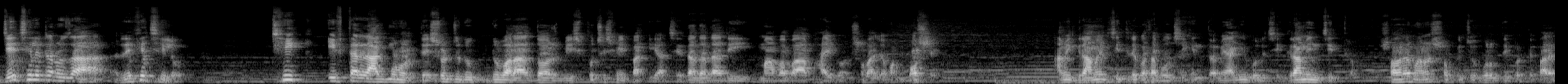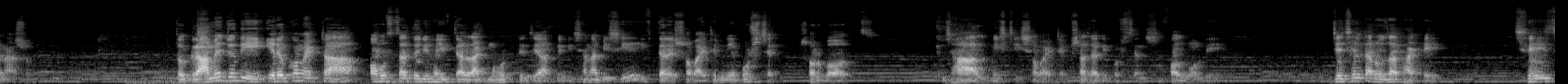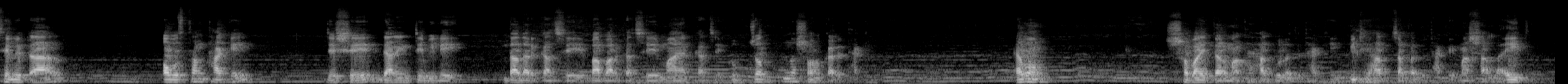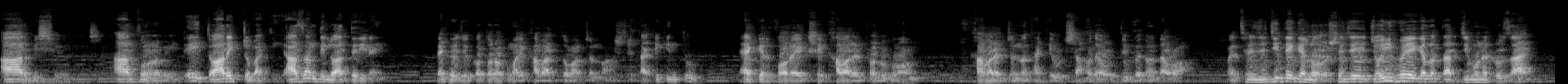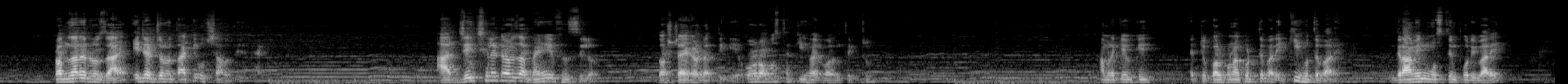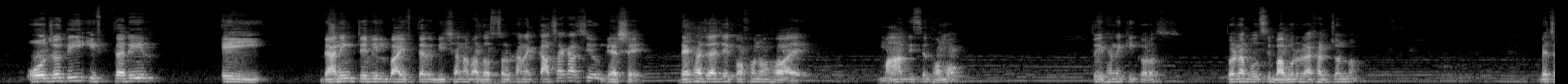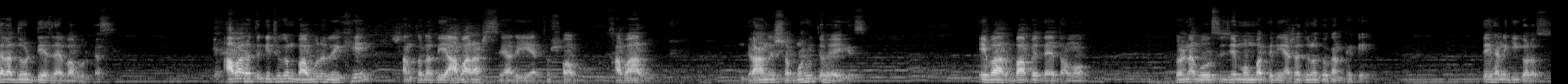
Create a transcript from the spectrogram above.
যে ছেলেটা রোজা রেখেছিল, ঠিক ইফতারের আগ মুহূর্তে সূর্য ডুব- ডুবার দশ, বিশ, পঁচিশ মিনিট বাকি আছে। দাদা, দাদি, মা, বাবা, ভাই, বোন সবাই যখন বসে, আমি গ্রামের চিত্রের কথা বলছি কিন্তু, আমি আগেই বলেছি, গ্রামীণ চিত্র। শহরের মানুষ সবকিছু উপলব্ধি করতে পারে না আসলে। তো গ্রামে যদি এরকম একটা অবস্থা তৈরি হয় ইফতারের আগ মুহূর্তে যে আপনি বিছানা বিছিয়ে ইফতারের সব আইটেম নিয়ে বসছেন, শরবত, ঝাল, মিষ্টি সব আইটেম সাজানি বসছেন, ফলমূল নিয়ে। যে ছেলেটা রোজা থাকে, সেই ছেলেটার অবস্থান থাকে যে সে ডাইনিং টেবিলে দাদার কাছে, বাবার কাছে, মায়ের কাছে খুব যত্ন সহকারে থাকে এবং সবাই তার মাথায় হাত বোলাতে থাকে, পিঠে হাত চাপাতে থাকে মাসাল্লাহ এই তো, আর বিশ মিনিট, আর পনেরো মিনিট, এই তো, আর একটু বাকি, আজান দিল আর দেরি নাই। দেখো যে কত রকমের খাবার তোমার জন্য আসছে, তাকে কিন্তু একের পর এক সে খাবারের প্রলোভন, খাবারের জন্য তাকে উৎসাহ দেওয়া, উদ্দীপনা দেওয়া সে যে জিতে গেল, সে যে জয়ী হয়ে গেল তার জীবনের রোজায়, রমজানের রোজায়, এটার জন্য তাকে উৎসাহ দিতে থাকে। আর যে ছেলেটা রোজা ভেঙে ফেলছিল, দশটা এগারোটার দিকে, ওর অবস্থা কি হয় বলেন তো একটু? আমরা কেউ কি একটু কল্পনা করতে পারি? কি হতে পারে? গ্রামীণ মুসলিম পরিবারে ও যদি ইফতারির এই ডাইনিং টেবিল বা ইফতারের বিছানা বা দস্তরখানায় কাছাকাছিও ঘেসে দেখা যায় যে কখনো হয় মা দিছে ধমক তো এখানে কি করস? তোরা না বলছি বাবুরে রাখার জন্য বেচারা দৌড় দিয়ে যায় বাবুর কাছে। আবার হয়তো কিছুক্ষণ বাবুরে রেখে সান্ত্বনা দিয়ে আবার আসছে, আরে এত সব খাবার, গ্রানের সব মোহিত হয়ে গেছে। এবার বাপে দেয় ধমক। তোর না বলছি যে মোমবাতি নিয়ে আসার জন্য দোকান থেকে? তো এখানে কি করস?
